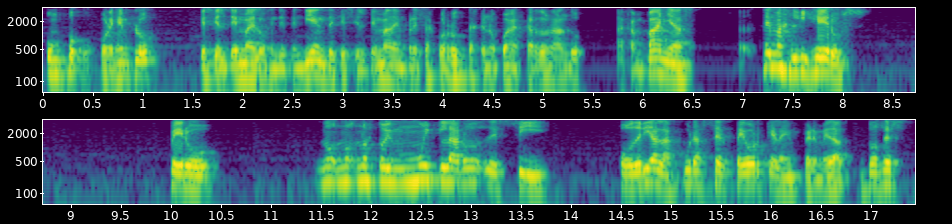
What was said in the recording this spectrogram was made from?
un poco. Por ejemplo, que si el tema de los independientes, que si el tema de empresas corruptas que no puedan estar donando a campañas, temas ligeros, pero no, no, no estoy muy claro de si podría la cura ser peor que la enfermedad. Entonces,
